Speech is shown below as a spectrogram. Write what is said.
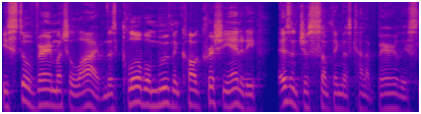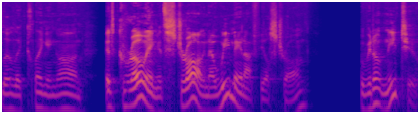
He's still very much alive. And this global movement called Christianity isn't just something that's kind of barely, slowly clinging on. It's growing, it's strong. Now, we may not feel strong, but we don't need to.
